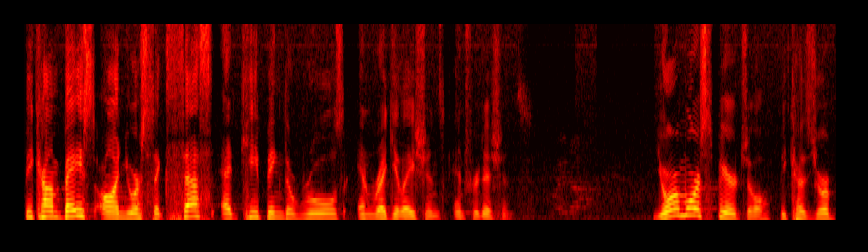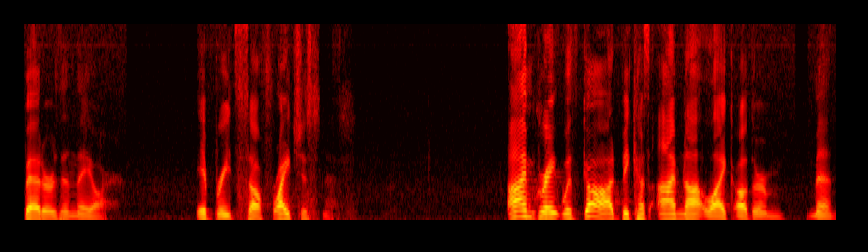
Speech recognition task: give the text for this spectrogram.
become based on your success at keeping the rules and regulations and traditions. You're more spiritual because you're better than they are. It breeds self righteousness. I'm great with God because I'm not like other men.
